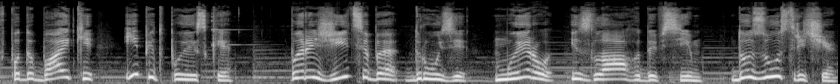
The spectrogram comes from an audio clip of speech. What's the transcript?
вподобайки і підписки. Бережіть себе, друзі, миру і злагоди всім. До зустрічі!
